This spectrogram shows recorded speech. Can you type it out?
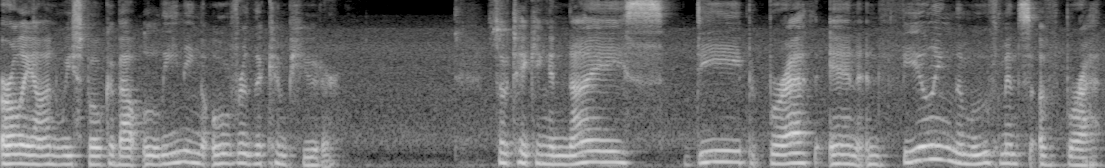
Early on, we spoke about leaning over the computer. So, taking a nice deep breath in and feeling the movements of breath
